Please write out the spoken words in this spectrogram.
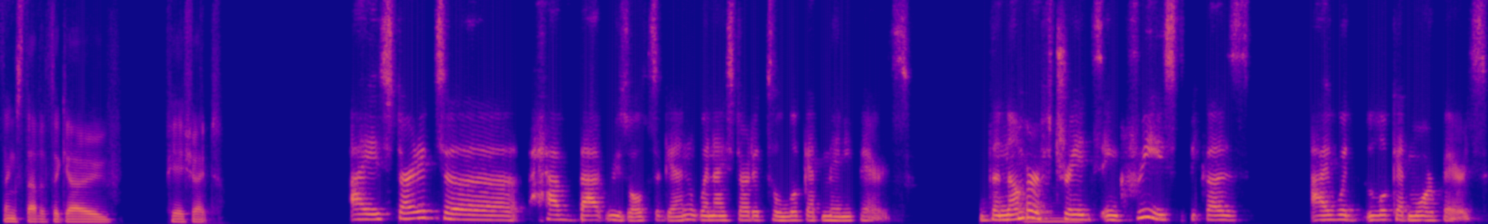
things started to go pear shaped? I started to have bad results again when I started to look at many pairs. The number of oh. trades increased because I would look at more pairs.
